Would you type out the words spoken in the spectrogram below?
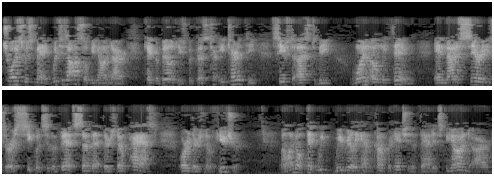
choice was made, which is also beyond our capabilities because eternity seems to us to be one only thing and not a series or a sequence of events so that there's no past or there's no future. Well, I don't think we, we really have a comprehension of that. It's beyond our,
